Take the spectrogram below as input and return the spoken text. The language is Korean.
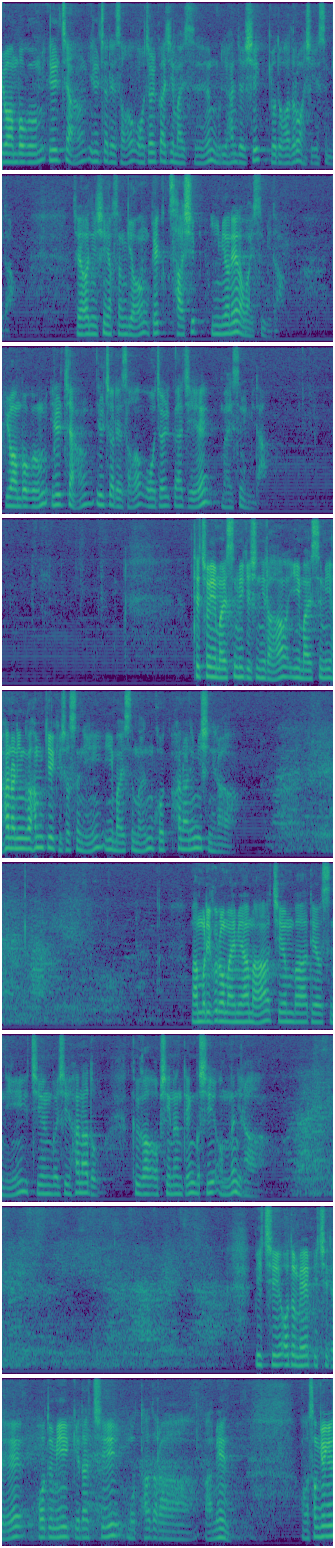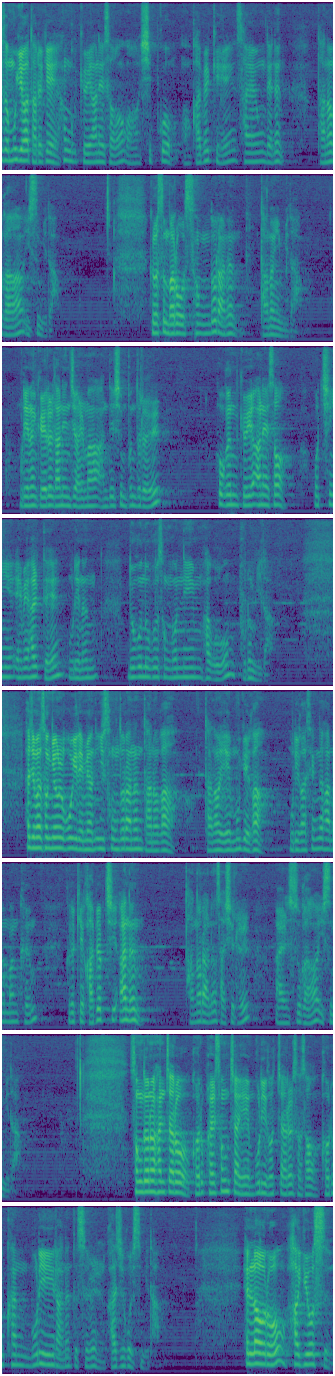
요한복음 1장 1절에서 5절까지 말씀 우리 한 절씩 교도하도록 하시겠습니다. 제가 가진 신약 성경 142면에 나와 있습니다. 요한복음 1장 1절에서 5절까지의 말씀입니다. 태초에 말씀이 계시니라 이 말씀이 하나님과 함께 계셨으니 이 말씀은 곧 하나님이시니라 만물이 그로 말미암아 지은 바 되었으니 지은 것이 하나도 그가 없이는 된 것이 없느니라 빛이 어둠에 빛이 돼 어둠이 깨닫지 못하더라 아멘 어, 성경에서 무기와 다르게 한국 교회 안에서 어, 쉽고 어, 가볍게 사용되는 단어가 있습니다. 그것은 바로 성도라는 단어입니다. 우리는 교회를 다닌 지 얼마 안 되신 분들을 혹은 교회 안에서 호칭이 애매할 때 우리는 누구누구 성도님 하고 부릅니다. 하지만 성경을 보게 되면 이 성도라는 단어가 단어의 무게가 우리가 생각하는 만큼 그렇게 가볍지 않은 단어라는 사실을 알 수가 있습니다. 성도는 한자로 거룩할 성자에 무리 도자를 써서 거룩한 무리라는 뜻을 가지고 있습니다. 헬라어로 하기오스,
